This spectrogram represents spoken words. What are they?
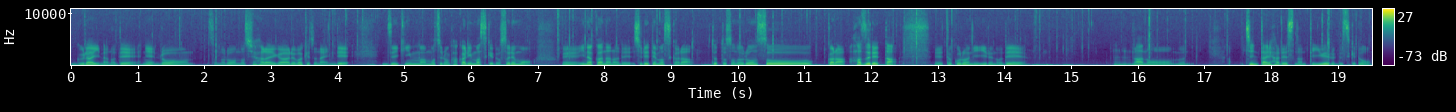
ぐらいなのでねローンそのローンの支払いがあるわけじゃないんで税金はもちろんかかりますけどそれも、えー、田舎なので知れてますからちょっとその論争から外れた、えー、ところにいるので、あの賃貸派ですなんて言えるんですけど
